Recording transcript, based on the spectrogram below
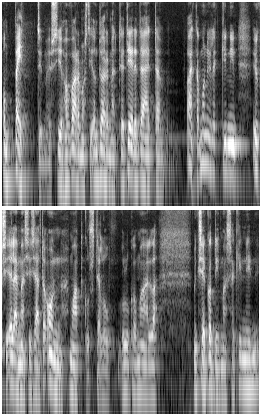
on pettymys, johon varmasti on törmätty. Ja tiedetään, että aika monillekin niin yksi elämän sisältö on matkustelu ulkomailla, miksei kotimaassakin, niin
